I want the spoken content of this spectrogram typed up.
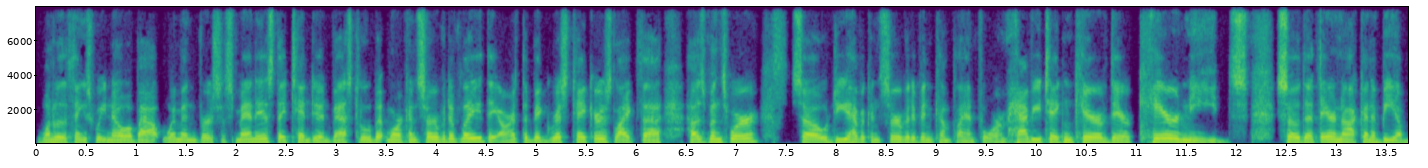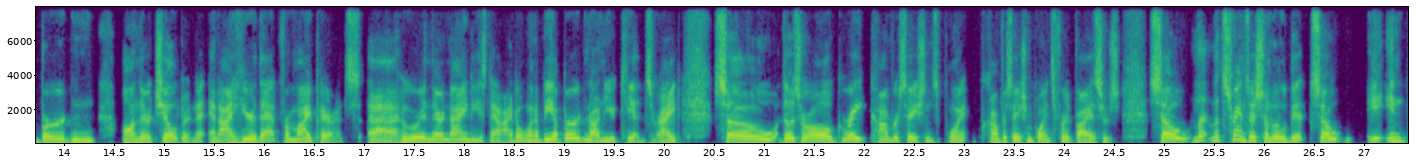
one of the things we know about women versus men is they tend to invest a little bit more conservatively. They aren't the big risk takers like the husbands were. So, do you have a conservative income plan for them? Have you taken care of their care needs so that they're not going to be a burden on their children? And I hear that from my parents uh, who are in their 90s now. I don't want to be a burden on you kids, right? So, those are all great conversations point conversation points for advisors. So, let, us transition a little bit. So, in,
